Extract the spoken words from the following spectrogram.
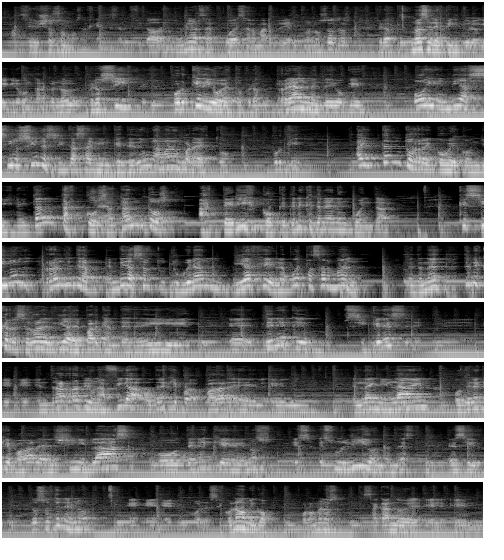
Marcelo y yo somos agentes certificados de Universal, puedes armar tu viaje con nosotros, pero no es el espíritu lo que quiero contar, pero, pero sí, ¿por qué digo esto? Pero realmente digo que hoy en día sí o sí necesitas a alguien que te dé una mano para esto, porque hay tanto recoveco con Disney, tantas cosas, Sí. tantos asteriscos que tenés que tener en cuenta, que si no, realmente en vez de hacer tu, gran viaje, la puedes pasar mal. ¿Entendés? Tenés que reservar el día de parque antes de ir. eh, tenés que, si querés eh, eh, entrar rápido en una fila, o tenés que pa- pagar el, el, Line in Line, o tenés que pagar el Genie Plus, o tenés que. No, es, es un lío, ¿entendés? Es decir, los hoteles no. eh, o los económicos, por lo menos sacando el- el-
